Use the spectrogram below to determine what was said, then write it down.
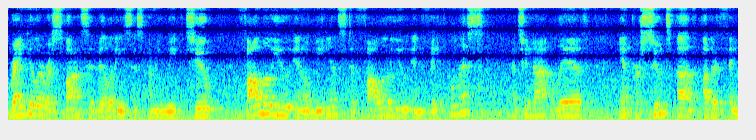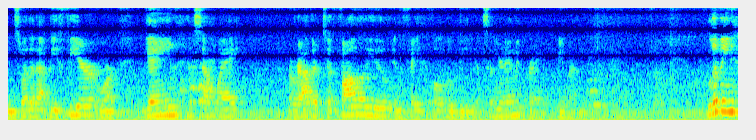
regular responsibilities this coming week to follow you in obedience, to follow you in faithfulness, and to not live in pursuit of other things, whether that be fear or gain in some way, but rather to follow you in faithful obedience. In your name we pray. Amen. Living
